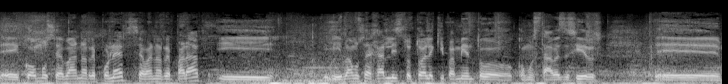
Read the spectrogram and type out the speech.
eh, cómo se van a reponer, se van a reparar y, vamos a dejar listo todo el equipamiento como estaba. Es decir, eh,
